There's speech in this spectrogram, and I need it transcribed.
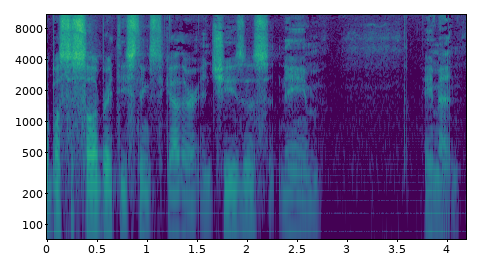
Help us to celebrate these things together. In Jesus' name, Amen.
